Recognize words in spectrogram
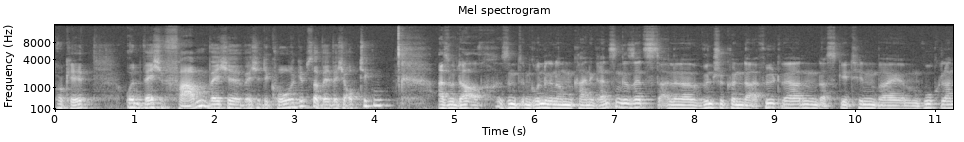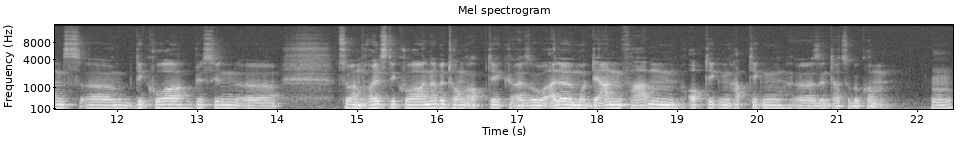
Okay. Und welche Farben, welche, welche Dekore gibt es da, welche Optiken? Also da auch sind im Grunde genommen keine Grenzen gesetzt. Alle Wünsche können da erfüllt werden. Das geht hin beim Hochglanzdekor ähm, bis hin äh, zu einem Holzdekor, einer Betonoptik. Also alle modernen Farben, Optiken, Haptiken äh, sind da zu bekommen. Hm.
